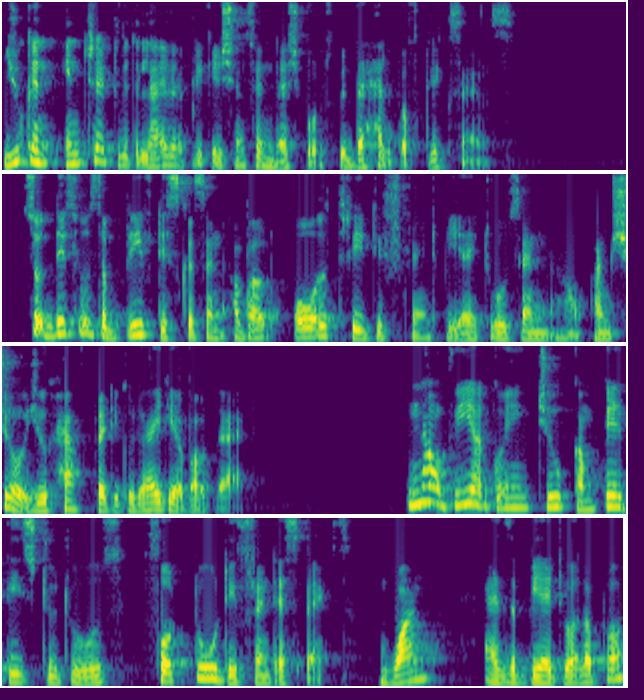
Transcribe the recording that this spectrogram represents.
you can interact with live applications and dashboards with the help of QlikSense. So this was a brief discussion about all three different BI tools and now I'm sure you have pretty good idea about that. Now we are going to compare these two tools for two different aspects. One as a BI developer,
